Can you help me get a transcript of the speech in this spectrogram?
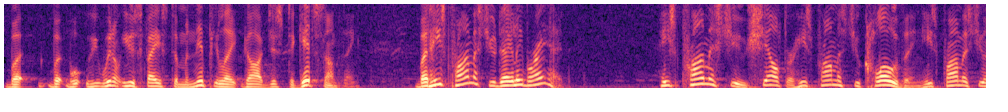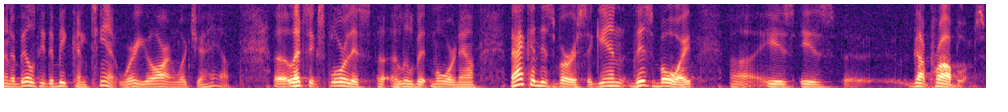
But, but we don't use faith to manipulate God just to get something. But he's promised you daily bread. He's promised you shelter. He's promised you clothing. He's promised you an ability to be content where you are and what you have. Uh, let's explore this a, a, little bit more now. Back in this verse, again, this boy uh, is, is uh, got problems.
